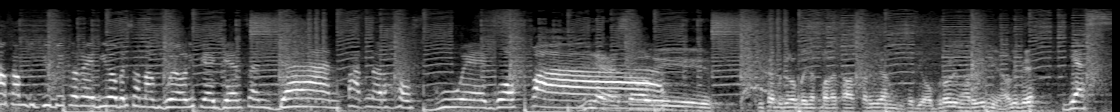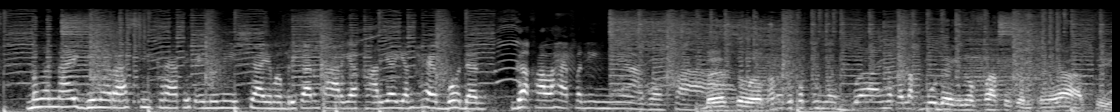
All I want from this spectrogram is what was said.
welcome to Cubicle Radio bersama gue Olivia Jensen dan partner host gue Gova. Yes, Olive. Kita berdua banyak banget hal seru yang bisa diobrolin hari ini ya, Olive ya. Yes, mengenai generasi kreatif Indonesia yang memberikan karya-karya yang heboh dan gak kalah happeningnya, Gova. Betul, karena kita punya banyak anak muda yang inovatif dan kreatif.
